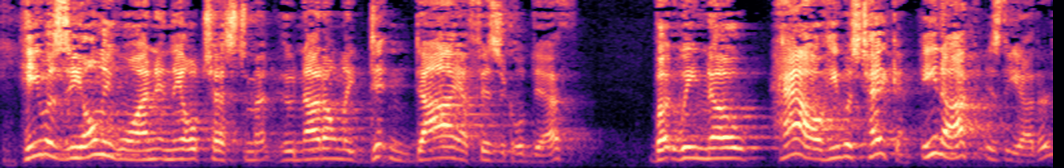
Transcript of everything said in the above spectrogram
He was the only one in the Old Testament who not only didn't die a physical death, but we know how he was taken. Enoch is the other.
